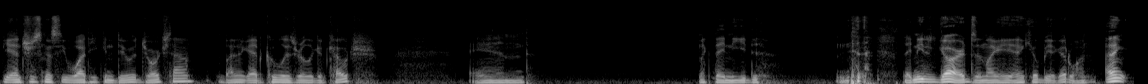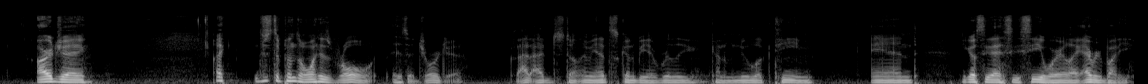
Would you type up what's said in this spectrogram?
be interesting to see what he can do at Georgetown. But I think Ed Cooley's a really good coach, and like they need they needed guards, and like I think he'll be a good one. I think RJ. Like, just depends on what his role is at Georgia. I, I just don't. I mean, it's going to be a really kind of new look team, and you go see the SEC where like everybody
